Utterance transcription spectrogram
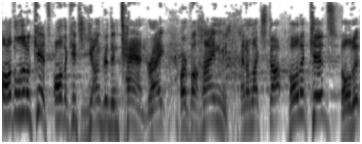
All the little kids, all the kids younger than 10, right, are behind me. And I'm like, stop, hold it, kids, hold it.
